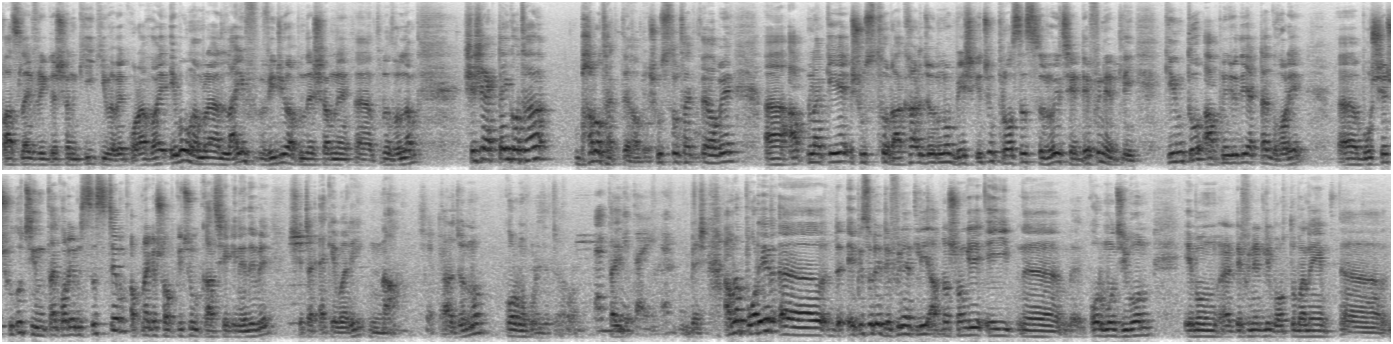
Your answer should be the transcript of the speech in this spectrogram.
পাস লাইফ রিগ্রেশন কি কীভাবে করা হয় এবং আমরা লাইভ ভিডিও আপনাদের সামনে তুলে ধরলাম। শেষে একটাই কথা ভালো থাকতে হবে সুস্থ থাকতে হবে। আপনাকে সুস্থ রাখার জন্য বেশ কিছু প্রসেস রয়েছে ডেফিনেটলি কিন্তু আপনি যদি একটা ঘরে বসে শুধু চিন্তা করেন সিস্টেম আপনাকে সবকিছু কাছে এনে দেবে সেটা একেবারেই না। তার জন্য কর্ম করে যেতে হবে। তাই বেশ। আমরা পরের এপিসোডে ডেফিনেটলি আপনার সঙ্গে এই কর্মজীবন এবং ডেফিনেটলি বর্তমানে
